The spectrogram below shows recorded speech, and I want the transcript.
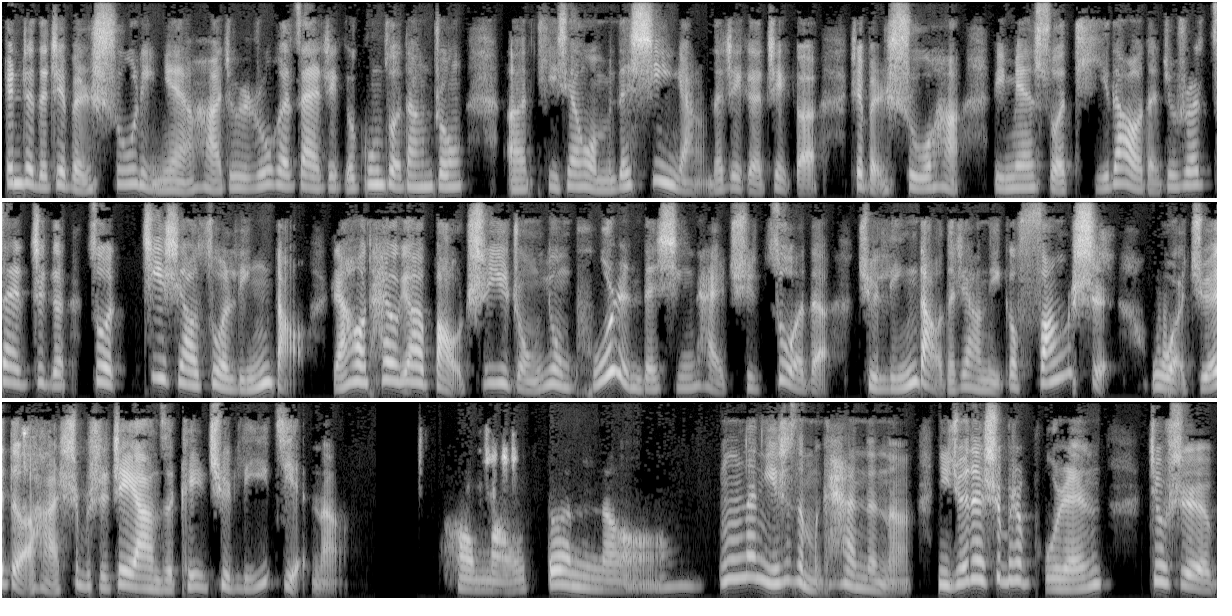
跟着的这本书里面哈，就是如何在这个工作当中呃体现我们的信仰的这个这个这本书哈里面所提到的，就是说在这个做既是要做领导，然后他又要保持一种用仆人的心态去做的去领导的这样的一个方式，我觉得哈是不是这样子可以去理解呢？好矛盾哦。嗯，那你是怎么看的呢？你觉得是不是仆人就是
